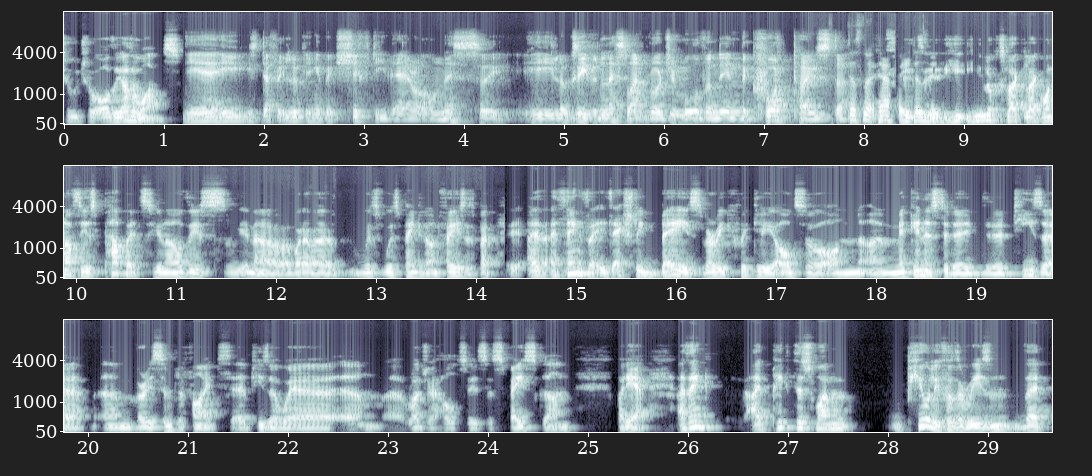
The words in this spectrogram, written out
to to all the other ones. Yeah, he, he's definitely looking a bit shifty there on this. So he looks even less like Roger Moore than in the quad poster. Doesn't it happy, doesn't he? he? He looks like like one of these puppets, you know, these you know whatever was was painted on faces. But I, I think that it's actually based very quickly also on um, McGuinness did a, did a teaser, um, very simplified uh, teaser where um, uh, Roger holds his space gun on. But yeah, I think I picked this one purely for the reason that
